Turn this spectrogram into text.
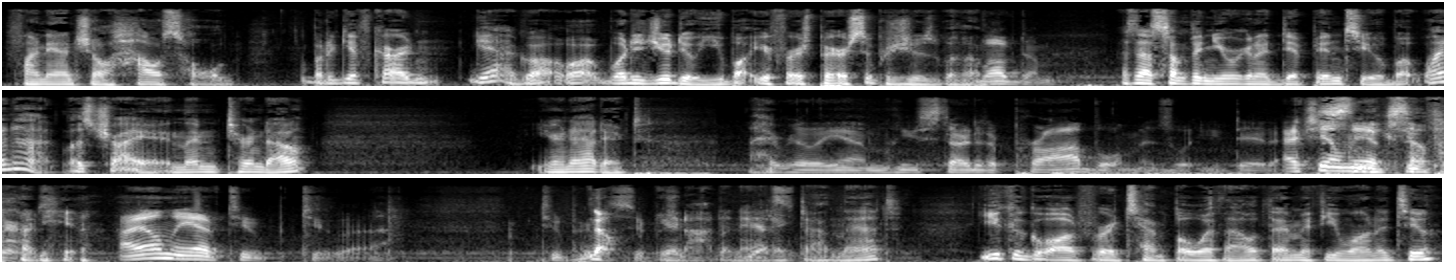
financial household. But a gift card, yeah, go out. What- did you do? You bought your first pair of super shoes with them. Loved them. That's not something you were going to dip into, but why not? Let's try it. And then it turned out you're an addict. I really am. You started a problem, is what you did. Actually, I only have two pairs. I only have two, two, uh, two pairs. No, of super you're not an Yes. addict on that. You could go out for a tempo without them if you wanted to.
